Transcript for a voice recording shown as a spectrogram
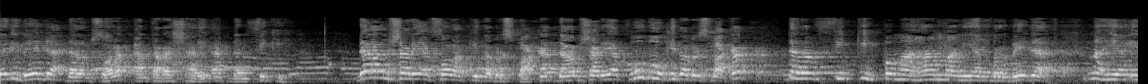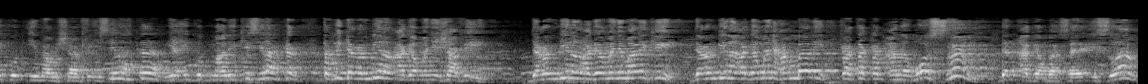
Jadi beda dalam sholat antara syariat dan fikih. Dalam syariat sholat kita bersepakat, dalam syariat wudhu kita bersepakat, dalam fikih pemahaman yang berbeda. Nah yang ikut Imam Syafi'i silahkan, yang ikut Maliki silahkan. Tapi jangan bilang agamanya Syafi'i. Jangan bilang agamanya Maliki, jangan bilang agamanya Hambali. Katakan anak Muslim dan agama saya Islam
